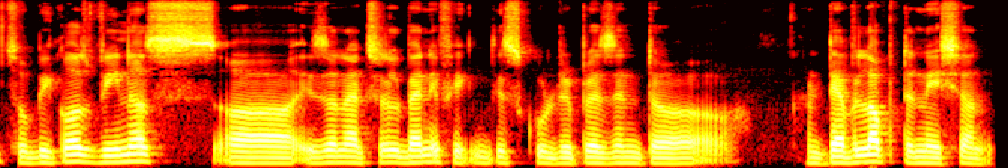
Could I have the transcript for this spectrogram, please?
so because Venus uh, is a natural benefic this could represent a developed nation.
